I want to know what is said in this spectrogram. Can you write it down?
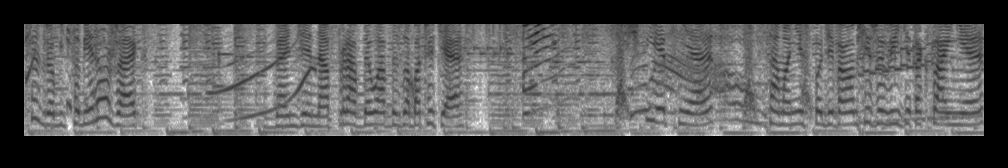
Chcę zrobić sobie rożek. Będzie naprawdę ładny, zobaczycie. Świetnie. Sama nie spodziewałam się, że wyjdzie tak fajnie.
